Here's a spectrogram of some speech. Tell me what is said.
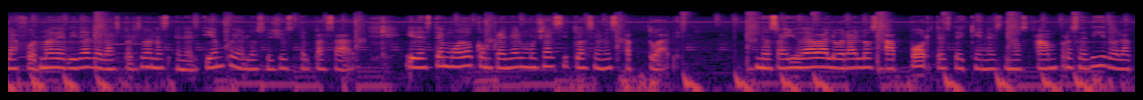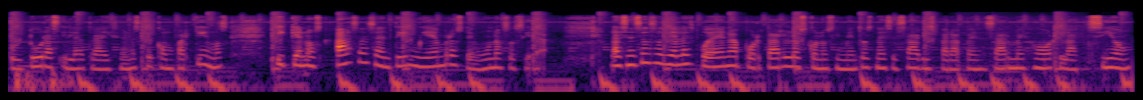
la forma de vida de las personas en el tiempo y en los hechos del pasado y de este modo comprender muchas situaciones actuales nos ayuda a valorar los aportes de quienes nos han procedido, las culturas y las tradiciones que compartimos y que nos hacen sentir miembros de una sociedad. Las ciencias sociales pueden aportar los conocimientos necesarios para pensar mejor la acción,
